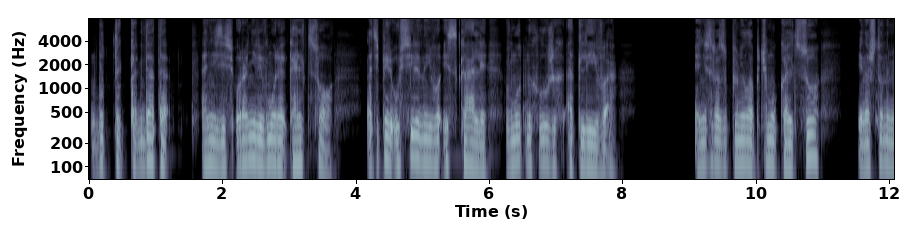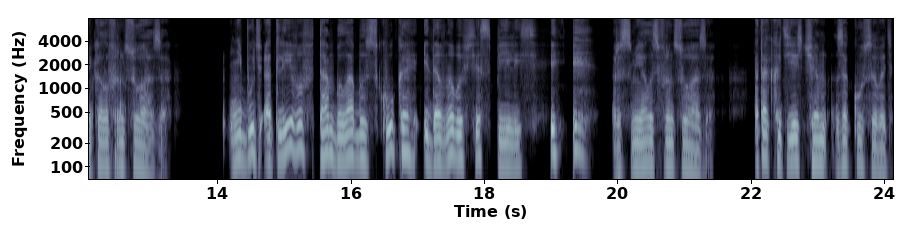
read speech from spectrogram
Будто когда-то они здесь уронили в море кольцо — а теперь усиленно его искали в мутных лужах отлива. Я не сразу поняла, почему кольцо и на что намекала Франсуаза. Не будь отливов, там была бы скука, и давно бы все спились. Рассмеялась Франсуаза. А так хоть есть чем закусывать.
